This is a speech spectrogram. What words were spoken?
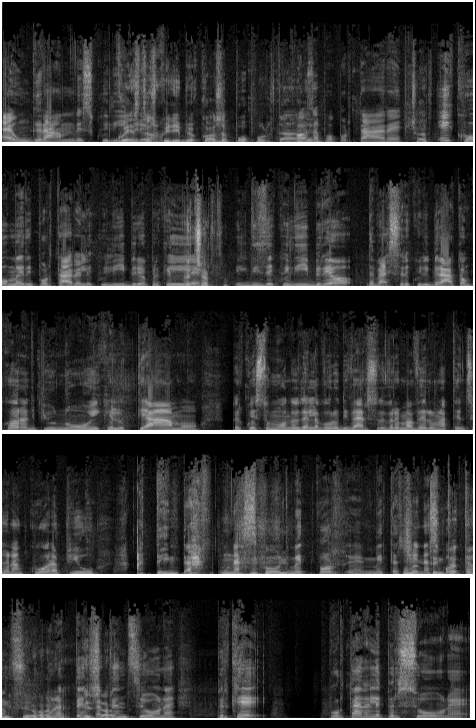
È un grande squilibrio. Questo squilibrio cosa può portare? Cosa può portare? Certo. E come riportare l'equilibrio? Perché il, Eh, certo. il disequilibrio deve essere equilibrato. Ancora di più noi che lottiamo per questo mondo del lavoro diverso dovremmo avere un'attenzione ancora più attenta, un ascolto, met- por- eh, metterci in Un'attenta ascolto, attenzione, un'attenta esatto. attenzione perché portare le persone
